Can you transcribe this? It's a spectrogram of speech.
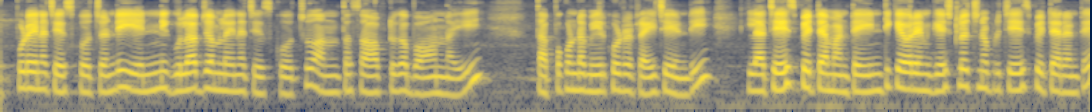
ఎప్పుడైనా చేసుకోవచ్చండి. ఎన్ని గులాబ్ జాములు అయినా చేసుకోవచ్చు. అంత సాఫ్ట్గా బాగున్నాయి. తప్పకుండా మీరు కూడా ట్రై చేయండి. ఇలా చేసి పెట్టామంటే ఇంటికి ఎవరైనా గెస్ట్లు వచ్చినప్పుడు చేసి పెట్టారంటే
